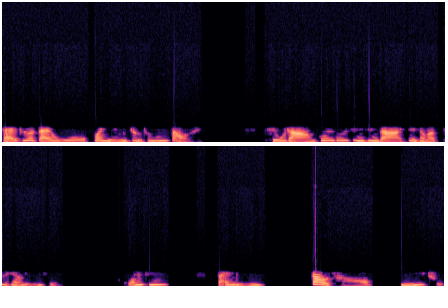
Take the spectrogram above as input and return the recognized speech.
载歌载舞欢迎郑成功到来。酋长恭恭敬敬地献上了四项礼品：黄金、白银、稻草、泥土。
